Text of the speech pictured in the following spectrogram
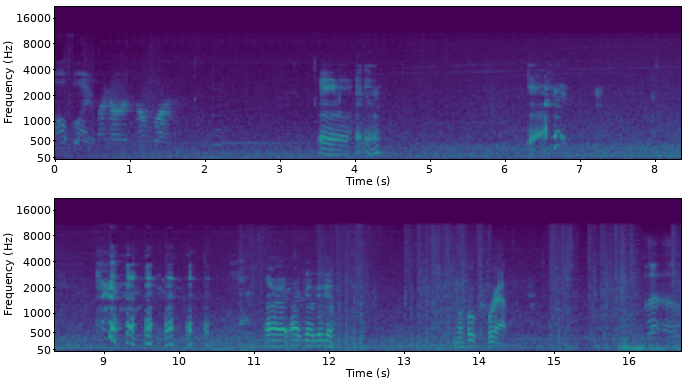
I'll fly her. I got it. I'm flying. Uh, hang on. The heck? alright, alright, go, go, go. Oh crap. Uh oh.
